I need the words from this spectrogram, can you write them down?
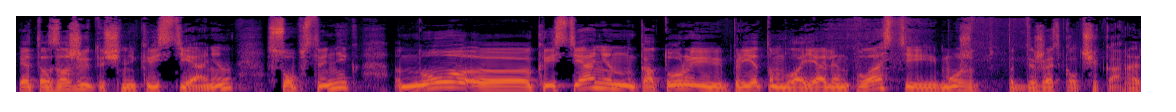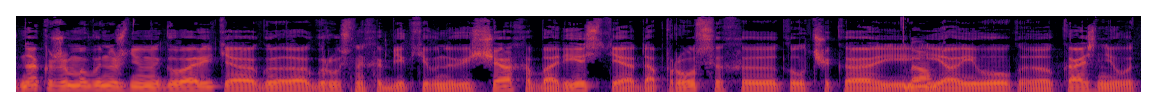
это зажиточный крестьянин, собственник, но крестьянин, который при этом лоялен к власти и может поддержать Колчака. Однако же мы вынуждены говорить о грустных объективных вещах, об аресте, о допросах э, Колчака и, да. и о его э, казни. Вот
